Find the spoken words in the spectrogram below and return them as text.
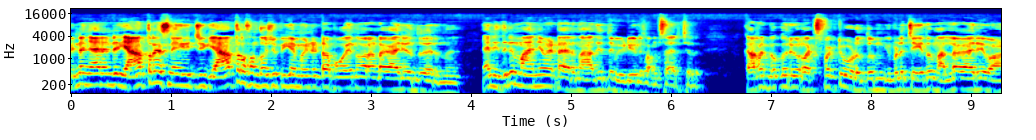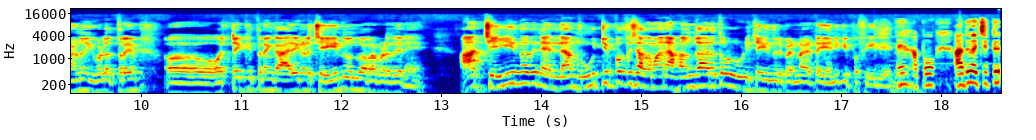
പിന്നെ ഞാൻ എന്റെ യാത്രയെ സ്നേഹിച്ചു യാത്ര സന്തോഷിപ്പിക്കാൻ വേണ്ടിട്ടാ പോയെന്ന് പറയേണ്ട കാര്യം എന്തുവായിരുന്നു ഞാൻ ഇതിന് മാന്യമായിട്ടായിരുന്നു ആദ്യത്തെ വീഡിയോയിൽ സംസാരിച്ചത്. കാരണം ഇവർക്ക് ഒരു റെസ്പെക്ട് കൊടുത്തും ഇവൾ ചെയ്ത നല്ല കാര്യമാണ് ഇവൾ ഇത്രയും ഒറ്റയ്ക്ക് ഇത്രയും കാര്യങ്ങൾ ചെയ്യുന്നു എന്ന് പറഞ്ഞപ്പോഴത്തേനെ ആ ചെയ്യുന്നതിനെല്ലാം നൂറ്റിപ്പത്ത് ശതമാനം അഹങ്കാരത്തോടു കൂടി ചെയ്യുന്ന ഒരു പെണ്ണായിട്ട് എനിക്കിപ്പോ ഫീൽ ചെയ്യുന്നത് അപ്പോ അത് വെച്ചിട്ട്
